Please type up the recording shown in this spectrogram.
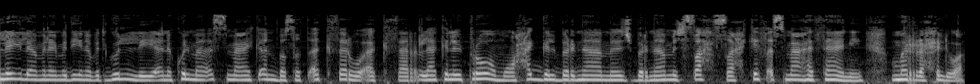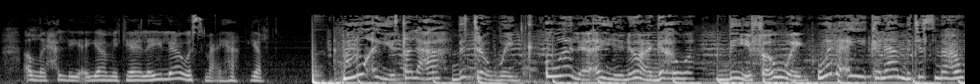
ليلى من المدينة بتقول لي أنا كل ما أسمعك أنبسط أكثر وأكثر لكن البرومو حق البرنامج برنامج صح صح كيف أسمعها ثاني؟ مرة حلوة. الله يحلي أيامك يا ليلى واسمعيها. يلا. مو أي طلعة بتروق ولا أي نوع قهوة بيفوق ولا أي كلام بتسمعه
